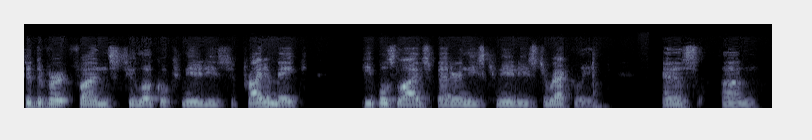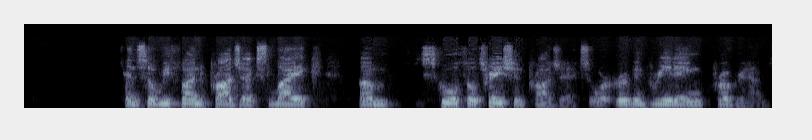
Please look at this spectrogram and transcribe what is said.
to divert funds to local communities to try to make people's lives better in these communities directly. And as um, and so we fund projects like um, school filtration projects or urban greening programs,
